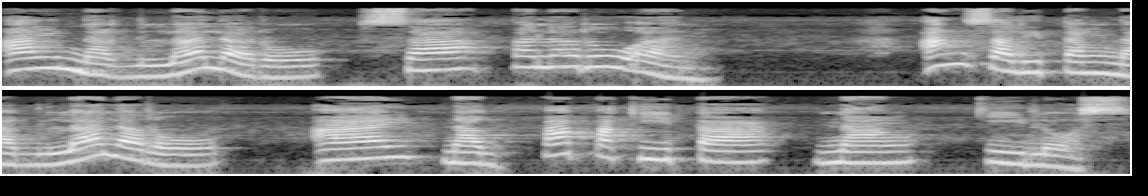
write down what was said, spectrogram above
ay naglalaro sa palaruan. Ang salitang naglalaro ay nagpapakita ng kilos.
